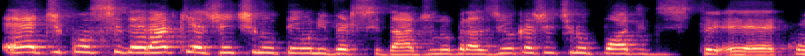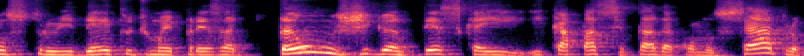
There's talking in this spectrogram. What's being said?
é de considerar que a gente não tem universidade no Brasil, que a gente não pode é, construir dentro de uma empresa tão gigantesca e, e capacitada como o CEPRO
